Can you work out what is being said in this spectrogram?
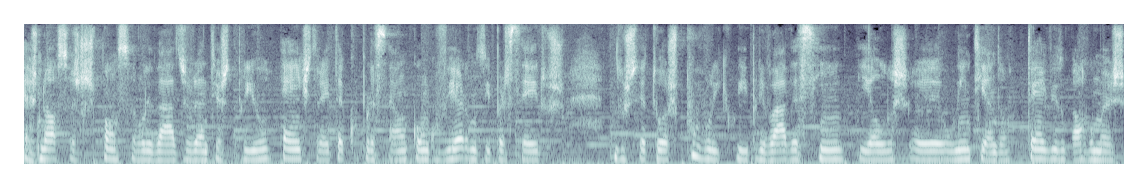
as nossas responsabilidades durante este período em estreita cooperação com governos e parceiros dos setores público e privado, assim eles eh, o entendam. Tem havido algumas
